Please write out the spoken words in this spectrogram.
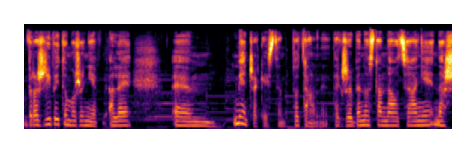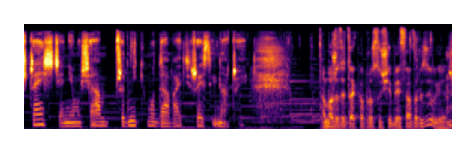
wrażliwej to może nie, ale em, mięczak jestem, totalny. Także będąc tam na oceanie, na szczęście nie musiałam przed nikim udawać, że jest inaczej. A może ty tak po prostu siebie faworyzujesz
